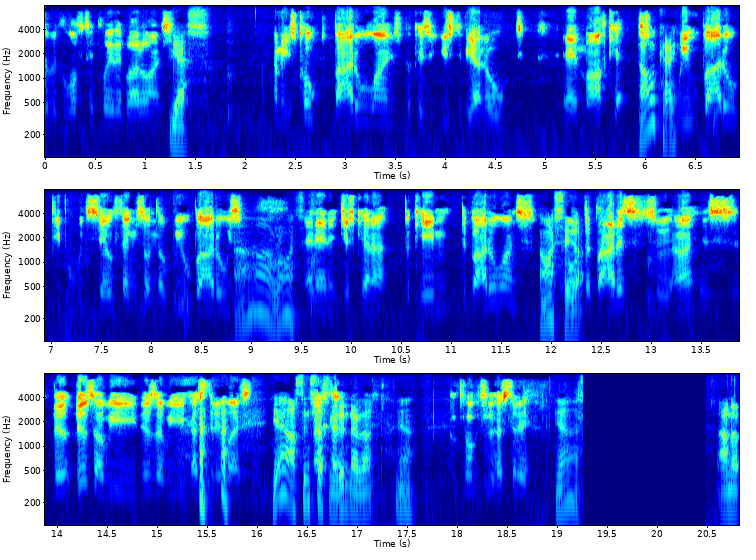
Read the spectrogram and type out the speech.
I would love to play the Barrowlands. Yes. I mean, it's called Barrowlands because it used to be an old uh, market. Oh, okay. Wheelbarrow. People would sell things on the wheelbarrows, Ah, right. and then it just kind of became the Barrowlands. Oh, I see Or that. the Barras. So it's, there, there's a wee there's a wee history lesson. Yeah, that's interesting. I didn't know that. Yeah. Impromptu history. Yeah. And I I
